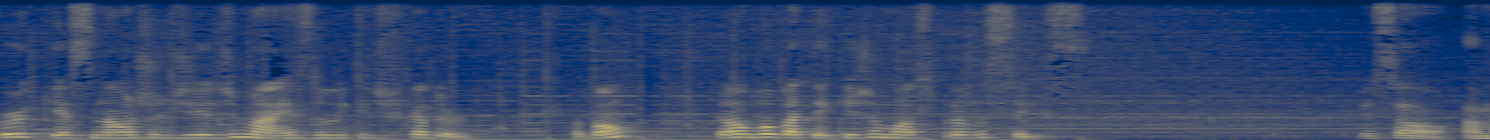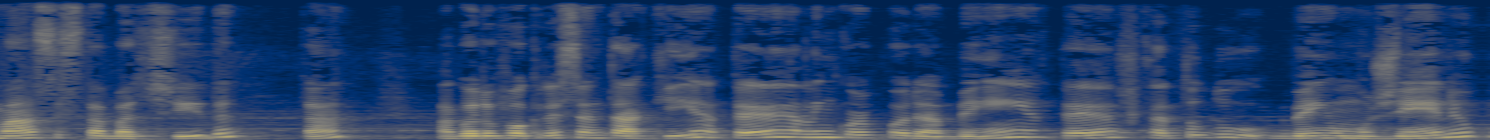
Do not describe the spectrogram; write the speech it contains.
Porque senão judia demais do liquidificador, tá bom? Então, eu vou bater aqui e já mostro para vocês. Pessoal, a massa está batida, tá? Agora eu vou acrescentar aqui até ela incorporar bem, até ficar tudo bem homogêneo.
